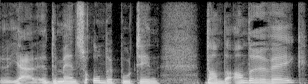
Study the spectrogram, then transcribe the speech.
ja, de mensen onder Poetin dan de andere week.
